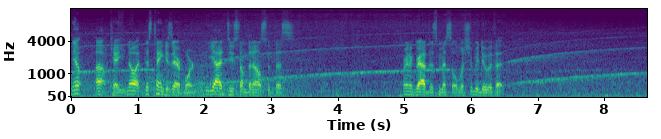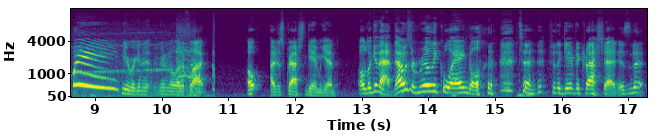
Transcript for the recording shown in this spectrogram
No. Oh, okay, you know what? This tank is airborne. We gotta do something else with this. We're gonna grab this missile. What should we do with it? Whee! Here, we're gonna we're gonna let it fly. Oh, I just crashed the game again. Oh, look at that. That was a really cool angle to, for the game to crash at, isn't it?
